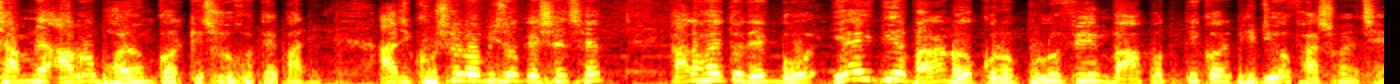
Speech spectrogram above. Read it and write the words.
সামনে আরও ভয়ঙ্কর কিছু হতে পারে। আজ ঘুষের অভিযোগ এসেছে, কাল হয়তো দেখব এআই দিয়ে বানানো কোনো ব্লু ফিল্ম বা আপত্তিকর ভিডিও ফাঁস হয়েছে।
